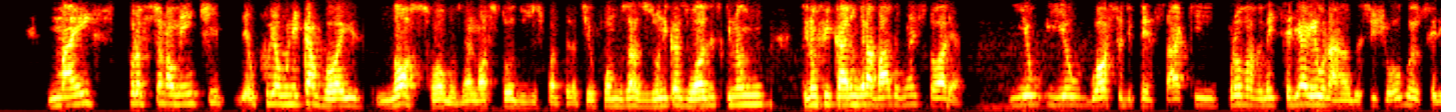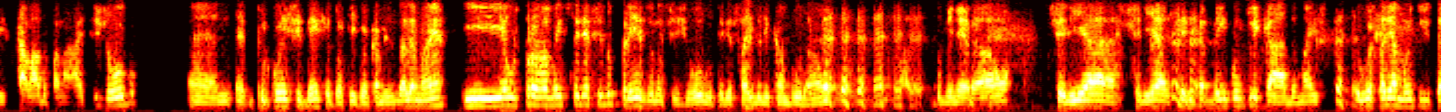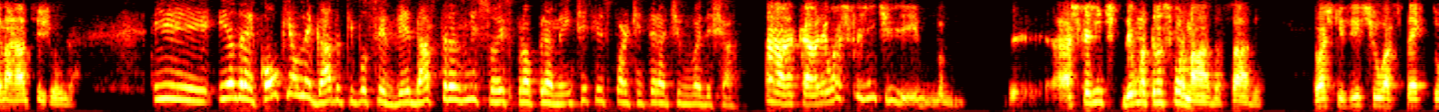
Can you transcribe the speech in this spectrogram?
Mas, profissionalmente, eu fui a única voz. Nós fomos, né? Nós todos do Esporte Interativo fomos as únicas vozes que não, que não ficaram gravadas na história. E eu, e eu gosto de pensar que provavelmente seria eu narrando esse jogo, eu seria escalado para narrar esse jogo, É, é por coincidência, eu tô aqui com a camisa da Alemanha e eu provavelmente teria sido preso nesse jogo, teria saído de Camburão, do, Mineirão. Seria, seria, seria bem complicado, mas eu gostaria muito de ter narrado esse jogo. E, e, André, qual que é o legado que você vê das transmissões propriamente que o esporte interativo vai deixar? Ah, cara, eu acho que a gente acho que a gente deu uma transformada, sabe? Eu acho que existe o aspecto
